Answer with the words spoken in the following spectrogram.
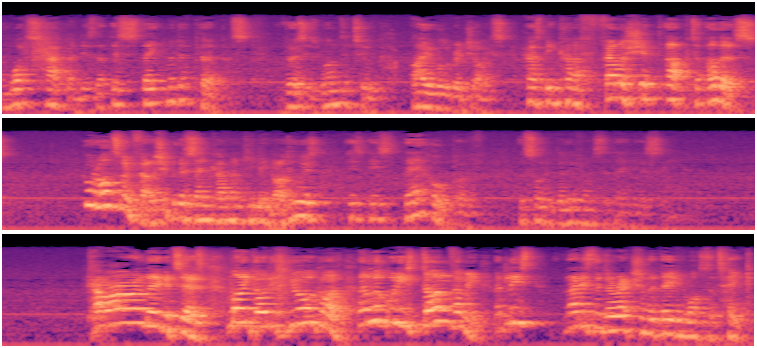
And what's happened is that this statement of purpose, verses 1 to 2, I will rejoice, has been kind of fellowshipped up to others who are also in fellowship with the same covenant keeping God, who is, is, is their hope of the sort of deliverance that David has seen. Come on, David says, my God is your God, and look what he's done for me. At least that is the direction that David wants to take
